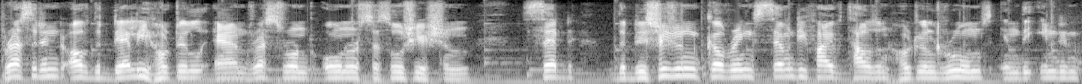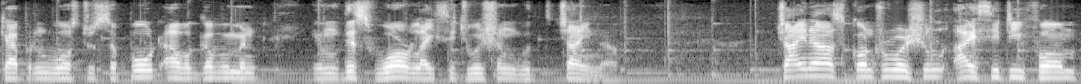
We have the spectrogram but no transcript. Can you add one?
president of the Delhi Hotel and Restaurant Owners Association, said the decision covering 75,000 hotel rooms in the Indian capital was to support our government in this war-like situation with China. China's controversial ICT firm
